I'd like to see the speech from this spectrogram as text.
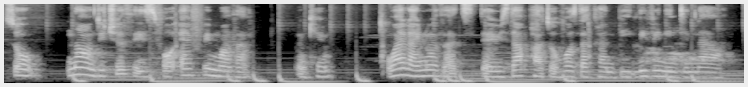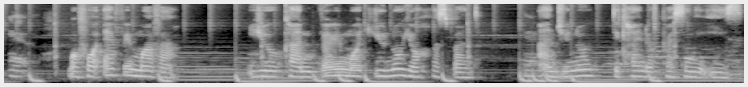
so now the truth is for every mother okay while i know that there is that part of us that can be living in denial Yeah. But for every mother, you can very much, you know your husband Yeah. and you know the kind of person he is.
